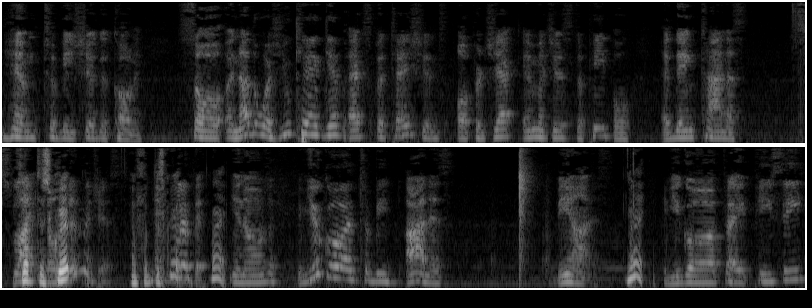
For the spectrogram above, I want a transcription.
him to be sugarcoating. So, in other words, you can't give expectations or project images to people and then kind of Flip the script images and flip the script. flip it. Right. You know what I'm saying? If you're going to be honest, be honest. Right. If you go and play PC,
